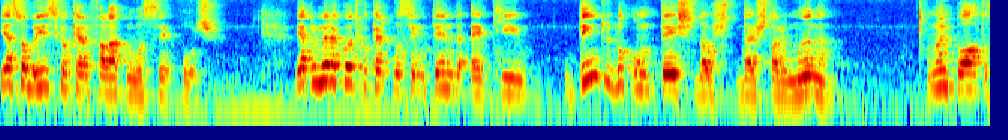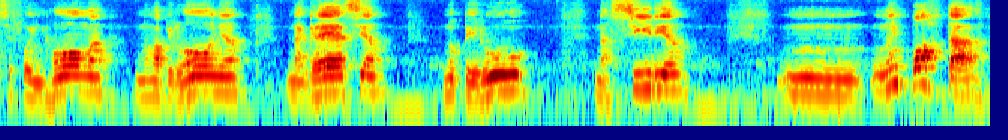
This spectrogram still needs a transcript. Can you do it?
E é sobre isso que eu quero falar com você hoje. E a primeira coisa que eu quero que você entenda é que, dentro do contexto da, da história humana, não importa se foi em Roma, na Babilônia, na Grécia, no Peru, na Síria, hum, não importa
